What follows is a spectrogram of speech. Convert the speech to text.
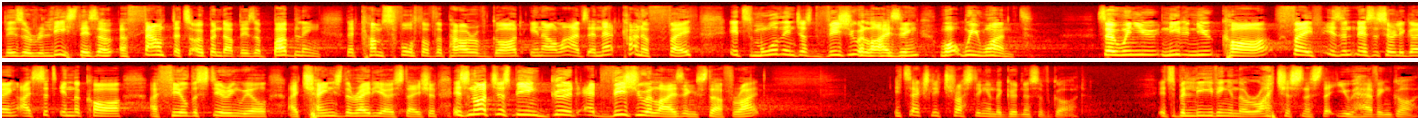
there's a release, there's a, a fount that's opened up, there's a bubbling that comes forth of the power of God in our lives. And that kind of faith, it's more than just visualizing what we want. So when you need a new car, faith isn't necessarily going, I sit in the car, I feel the steering wheel, I change the radio station. It's not just being good at visualizing stuff, right? It's actually trusting in the goodness of God. It's believing in the righteousness that you have in God.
